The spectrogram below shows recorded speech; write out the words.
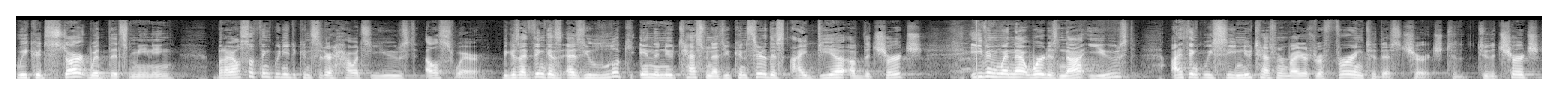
we could start with its meaning, but I also think we need to consider how it's used elsewhere. Because I think as, as you look in the New Testament, as you consider this idea of the church, even when that word is not used, I think we see New Testament writers referring to this church, to, to the church,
